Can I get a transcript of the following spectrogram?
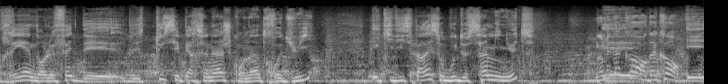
rien dans le fait des, de tous ces personnages qu'on introduit et qui disparaissent au bout de 5 minutes. Non mais d'accord, d'accord. Et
